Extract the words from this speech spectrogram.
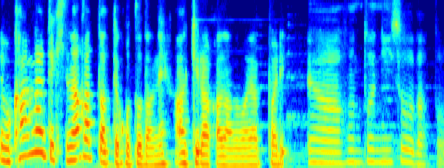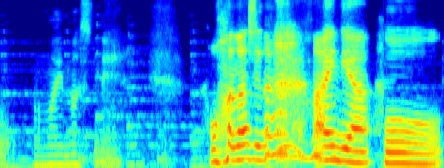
でも考えてきてなかったってことだね。明らかなのはやっぱり。いやー本当にそうだと思いますね。お話の アイディアを、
